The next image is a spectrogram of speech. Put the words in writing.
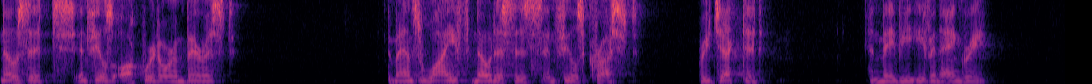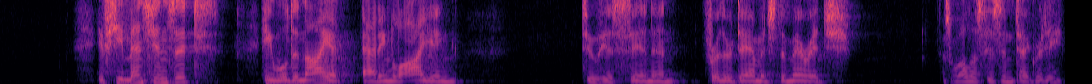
knows it and feels awkward or embarrassed. The man's wife notices and feels crushed, rejected, and maybe even angry. If she mentions it, he will deny it, adding lying to his sin and further damage the marriage as well as his integrity.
